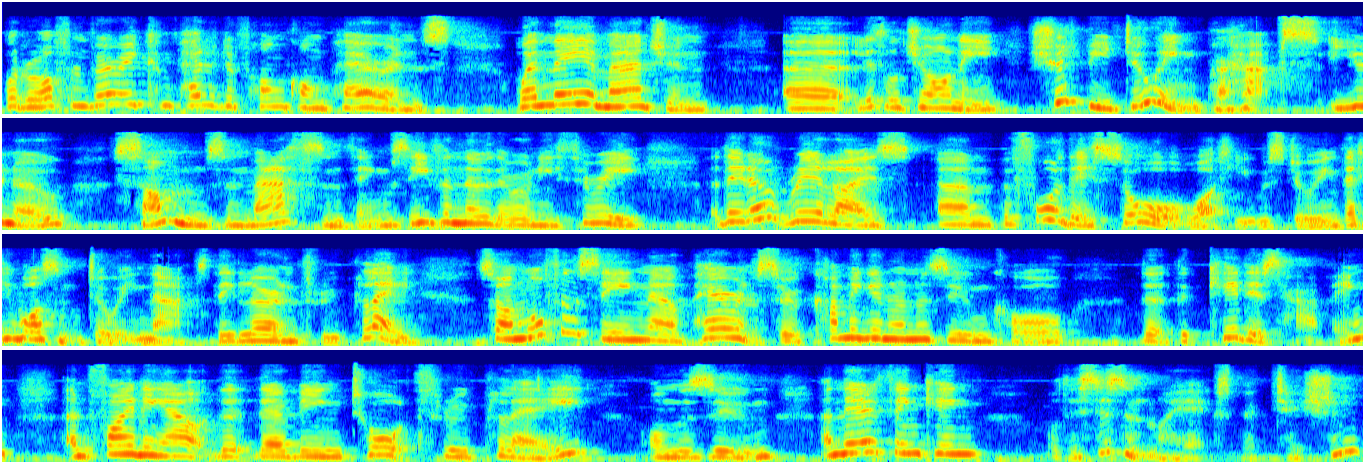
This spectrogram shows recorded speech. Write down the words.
what are often very competitive Hong Kong parents when they imagine uh, little Johnny should be doing perhaps, you know, sums and maths and things, even though they're only three. They don't realize um, before they saw what he was doing that he wasn't doing that. They learn through play. So I'm often seeing now parents are coming in on a Zoom call that the kid is having and finding out that they're being taught through play on the Zoom, and they're thinking, well, this isn't my expectation.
